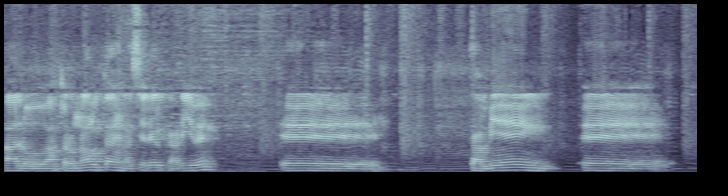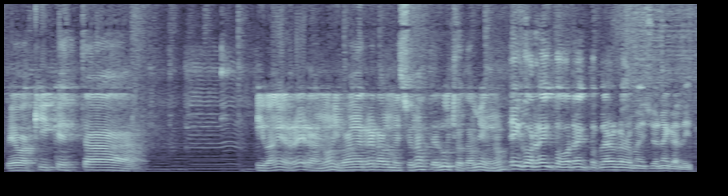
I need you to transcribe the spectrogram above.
a los astronautas en la Serie del Caribe. Eh, también eh, veo aquí que está Iván Herrera, ¿no? Iván Herrera lo mencionaste, Lucho también, ¿no? Sí, correcto, correcto, claro que lo mencioné, Carlito.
